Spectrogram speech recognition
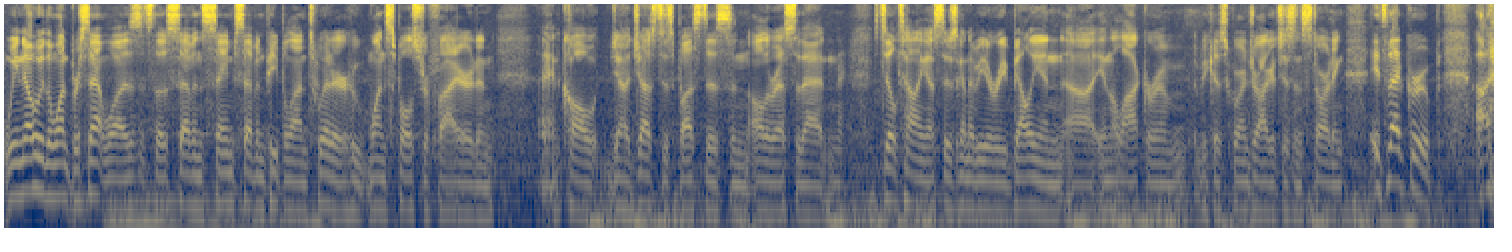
We know who the one percent was. It's those seven same seven people on Twitter who want Spoelstra fired and and call uh, Justice Bustus and all the rest of that, and still telling us there's going to be a rebellion uh, in the locker room because Goran Dragic isn't starting. It's that group, uh,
